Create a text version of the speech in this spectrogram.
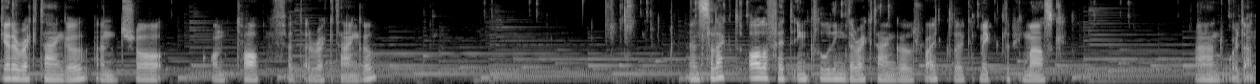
Get a rectangle and draw on top of it a rectangle and select all of it including the rectangle, right click, make clipping mask and we're done.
